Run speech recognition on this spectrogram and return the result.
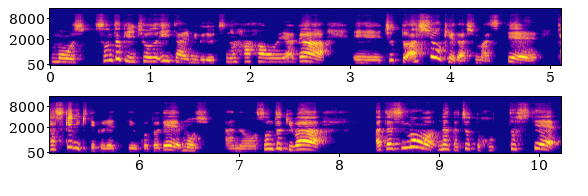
もう、その時にちょうどいいタイミングで、うちの母親が、えー、ちょっと足を怪我しまして、助けに来てくれっていうことで、もう、あの、その時は、私もなんかちょっとほっとして、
